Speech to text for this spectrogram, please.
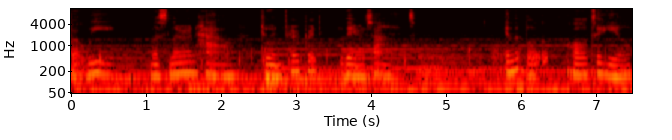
but we must learn how to interpret their signs. In the book Called to Heal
